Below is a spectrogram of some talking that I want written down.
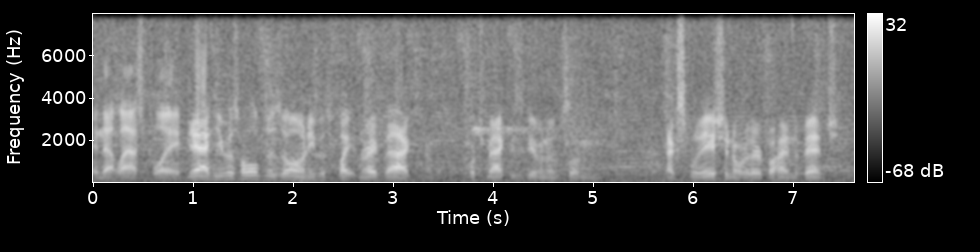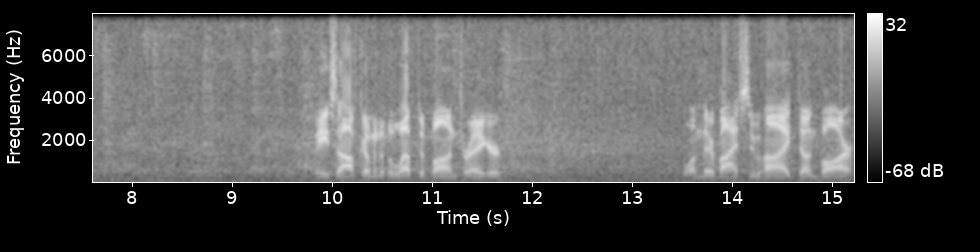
in that last play. Yeah, he was holding his own. He was fighting right back. Coach Mackey's giving him some explanation over there behind the bench. Face off coming to the left of Bontrager. One there by Soo High. Dunbar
